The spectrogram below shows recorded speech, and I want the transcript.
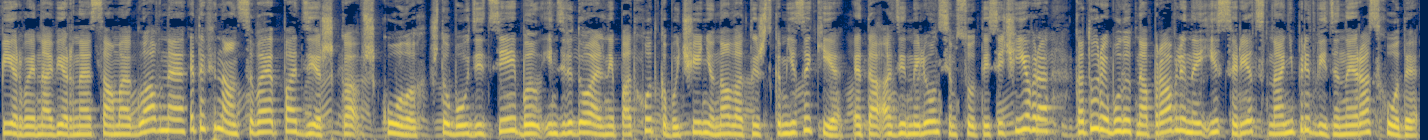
Первое, наверное, самое главное – это финансовая поддержка в школах, чтобы у детей был индивидуальный подход к обучению на латышском языке. Это 1 миллион 700 тысяч евро, которые будут направлены из средств на непредвиденные расходы,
